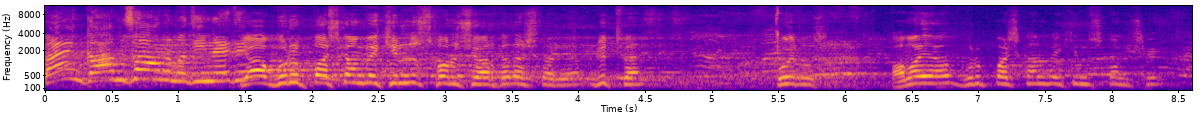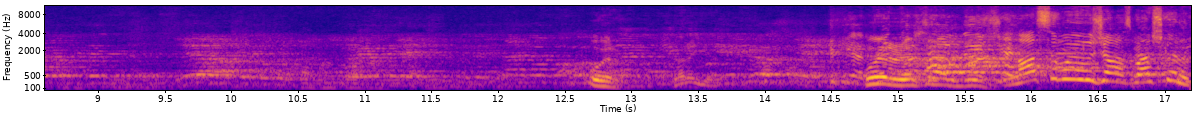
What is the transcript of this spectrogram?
Ben Gamze Hanım'ı dinledim. Ya grup başkan vekiliniz konuşuyor arkadaşlar ya. Lütfen. Buyurun. Ama ya grup başkan vekiliniz konuşuyor. Buyurun. Buyurun Hanım, buyurun. Nasıl buyuracağız başkanım?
